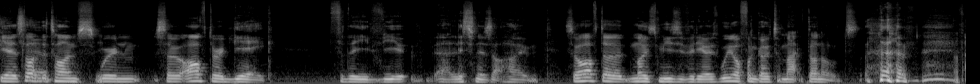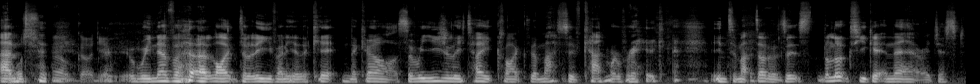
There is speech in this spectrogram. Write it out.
Yeah, it's like Yeah. the times we're in. So after a gig, for the view, uh, listeners at home. So after most music videos, we often go to McDonald's, Of and. Oh god, yeah. we never uh, like to leave any of the kit in the car. So we usually take like the massive camera rig into McDonald's. It's the looks you get in there are just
